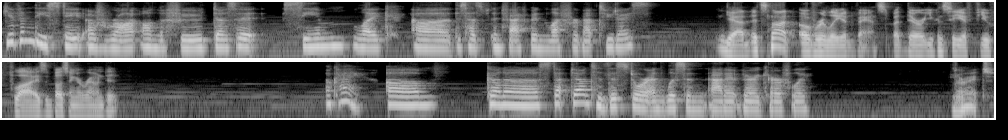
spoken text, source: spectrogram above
Given the state of rot on the food, does it seem like uh, this has in fact been left for about two days? Yeah, it's not overly advanced, but there you can see a few flies buzzing around it. Okay. Um, gonna step down to this door and listen at it very carefully. All right,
